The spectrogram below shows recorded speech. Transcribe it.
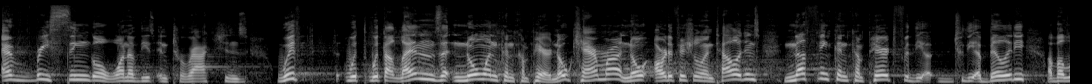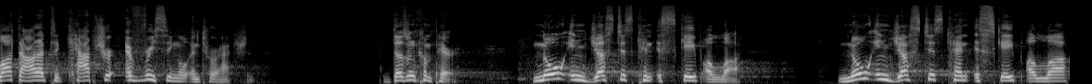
every single one of these interactions with, with, with a lens that no one can compare. No camera, no artificial intelligence, nothing can compare to the, to the ability of Allah ta'ala to capture every single interaction. Doesn't compare. No injustice can escape Allah. No injustice can escape Allah,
